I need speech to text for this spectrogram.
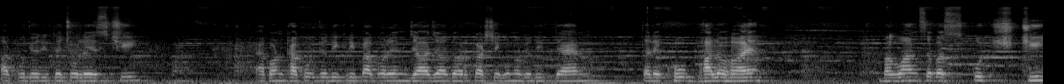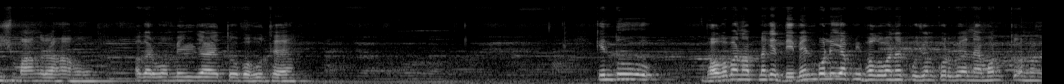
আর পুজো দিতে চলে এসেছি এখন ঠাকুর যদি কৃপা করেন যা যা দরকার সেগুলো যদি দেন তাহলে খুব ভালো হয় भगवान से बस कुछ चीज़ मांग रहा हूँ अगर वो मिल जाए तो बहुत है কিন্তু ভগবান আপনাকে দেবেন বলেই আপনি ভগবানের পূজন করবেন, এমন কোনো,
